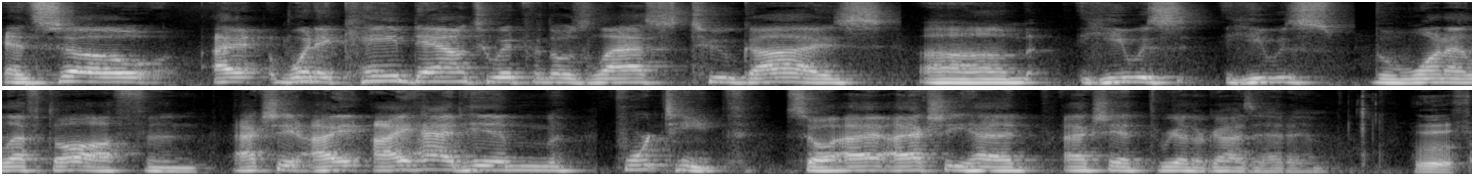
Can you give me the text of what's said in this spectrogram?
And so I when it came down to it for those last two guys, um, he was he was the one I left off, and actually I I had him 14th. So I, I actually had I actually had three other guys ahead of him. Oof.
